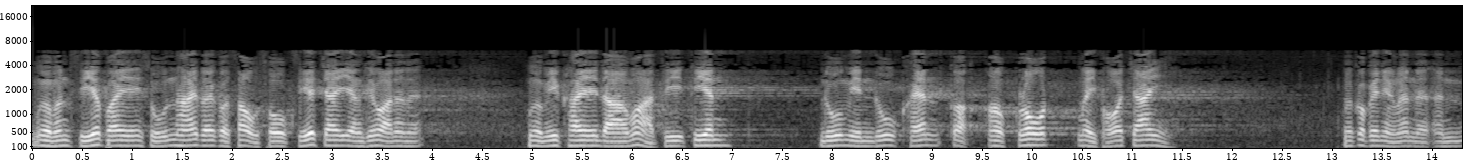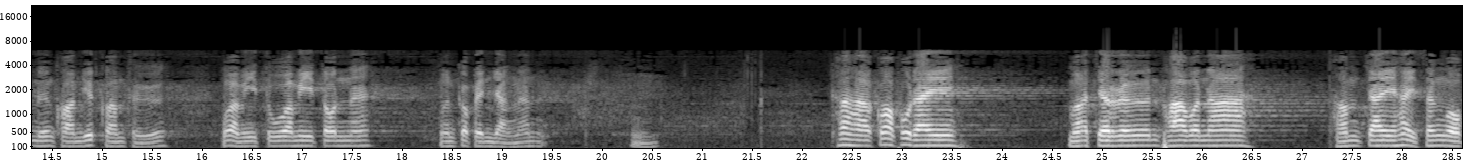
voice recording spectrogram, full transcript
เมื่อมันเสียไปสูญหายไปก็เศร้าโศกเสียใจอย่างที่ว่านั่นแหละเมื่อมีใครด่าว่าตีเตียน ดูหมิ่นดูแค้นก็เอาโกรธไม่พอใจ มันก็เป็นอย่างนั้นแหละอันเรื่องความยึดความถือ ว่ามีตัวมีตนนะ มันก็เป็นอย่างนั้นถ้าหากว่าผู้ใดมาเจริญภาวนาทำใจให้สงบ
